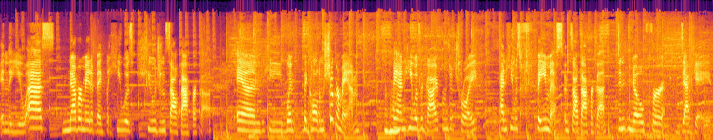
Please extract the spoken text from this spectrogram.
in the US, never made it big, but he was huge in South Africa. And he went, they called him Sugar Man Mhm. and he was a guy from Detroit and he was famous in South Africa didn't know for decades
